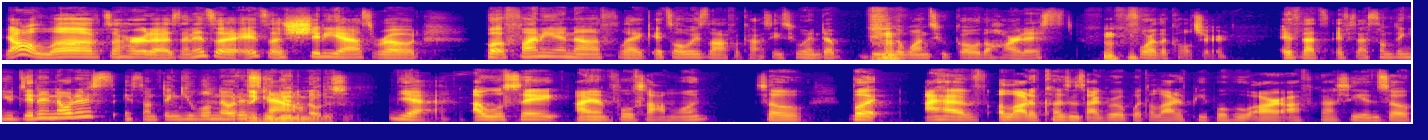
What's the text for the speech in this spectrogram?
y'all love to hurt us. And it's a, it's a shitty ass road. But funny enough, like, it's always the Afakasis who end up being the ones who go the hardest for the culture. If that's if that's something you didn't notice, it's something you will I notice think now. you need to notice it. Yeah. I will say I am full Samoan. So, but I have a lot of cousins. I grew up with a lot of people who are Afakasi. And so,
